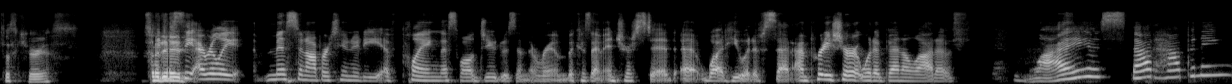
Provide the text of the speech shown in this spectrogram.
Just curious. So did see i really missed an opportunity of playing this while jude was in the room because i'm interested at what he would have said i'm pretty sure it would have been a lot of why is that happening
